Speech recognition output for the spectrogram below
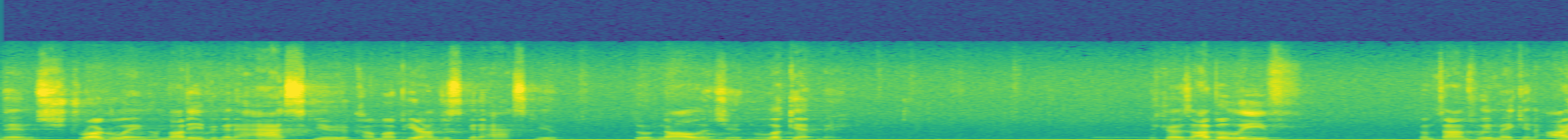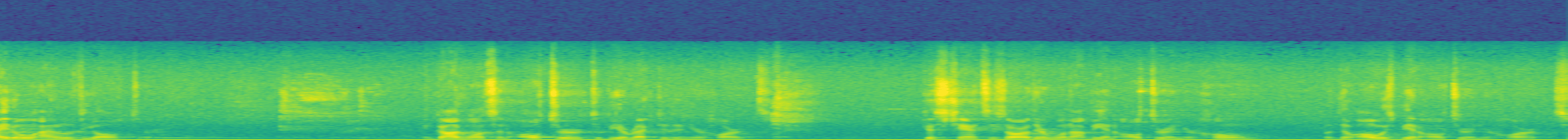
been struggling, I'm not even going to ask you to come up here. I'm just going to ask you to acknowledge it and look at me. Because I believe sometimes we make an idol out of the altar. And God wants an altar to be erected in your heart. Because chances are there will not be an altar in your home, but there'll always be an altar in your heart.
